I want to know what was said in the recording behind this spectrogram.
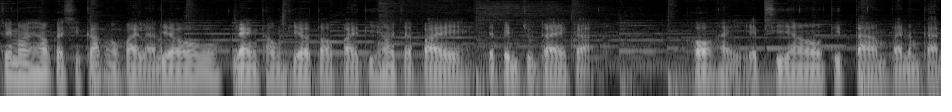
จังน้อยเฮาก็สิกับออกไปแล้วเดี๋ยวแหล่งท่องเที่ยวต่อไปที่เฮาจะไปจะเป็นจุดใดก็ขอให้ FC เฮาติดตามไปนำกัน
